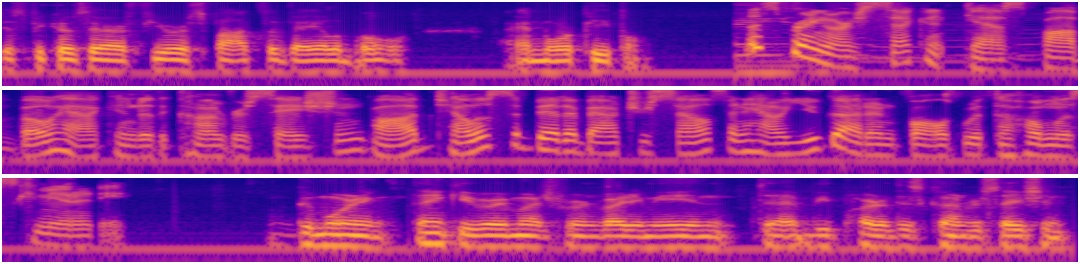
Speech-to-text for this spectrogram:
just because there are fewer spots available and more people. Let's bring our second guest, Bob Bohac, into the conversation. Bob, tell us a bit about yourself and how you got involved with the homeless community. Good morning. Thank you very much for inviting me and to be part of this conversation.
